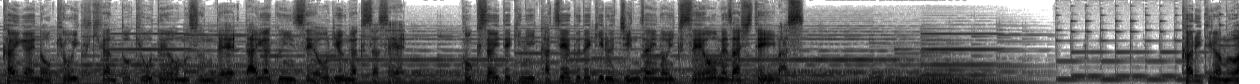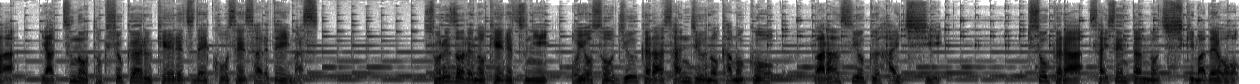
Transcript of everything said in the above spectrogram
海外の教育機関と協定を結んで大学院生を留学させ国際的に活躍できる人材の育成を目指しています。カリキュラムは8つの特色ある系列で構成されています。それぞれの系列におよそ10から30の科目をバランスよく配置し基礎から最先端の知識までを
